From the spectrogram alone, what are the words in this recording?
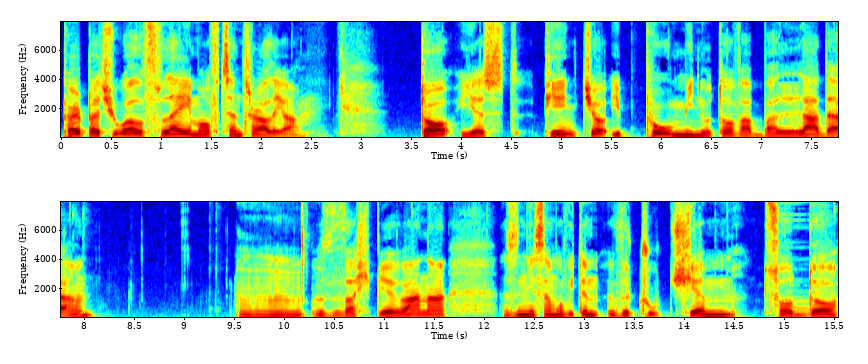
Perpetual Flame of Centralia, to jest pięcio i pół minutowa ballada mm, zaśpiewana z niesamowitym wyczuciem co do,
